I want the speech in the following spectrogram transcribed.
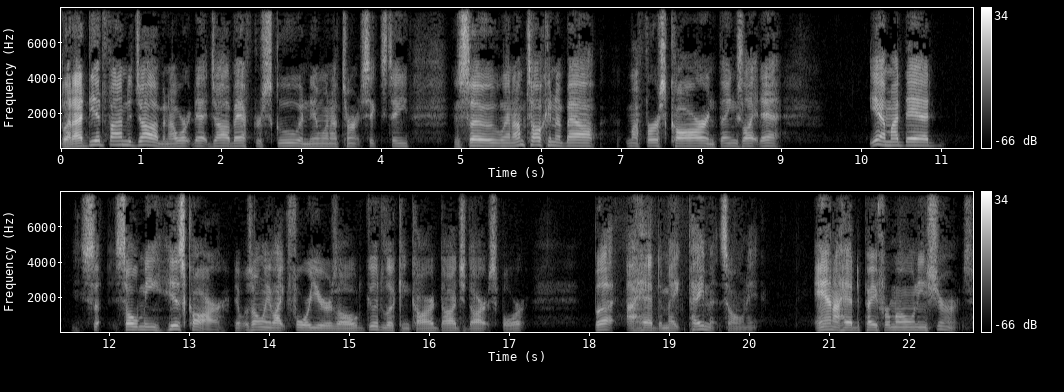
But I did find a job, and I worked that job after school, and then when I turned 16. And so when I'm talking about my first car and things like that, yeah, my dad sold me his car that was only like four years old, good looking car, Dodge Dart Sport. But I had to make payments on it and I had to pay for my own insurance.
